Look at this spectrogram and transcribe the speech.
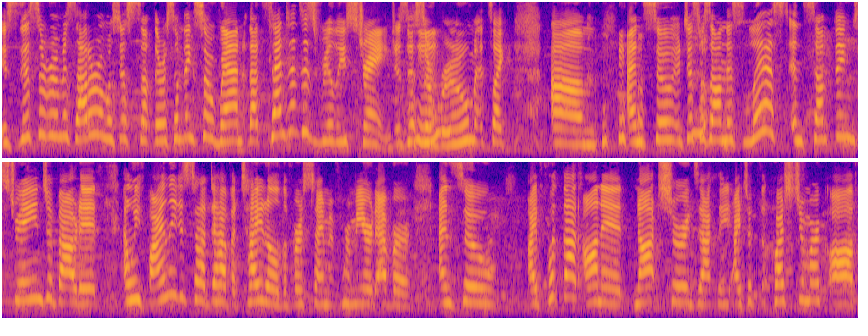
is this a room? Is that a room? Was just some, there was something so random. That sentence is really strange. Is this a Mhm. room? It's like, um, and so it just was on this list, and something strange about it. And we finally just had to have a title the first time it premiered ever. And so I put that on it, not sure exactly. I took the question mark off,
